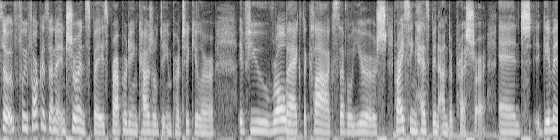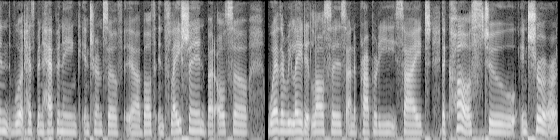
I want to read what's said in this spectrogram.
So, if we focus on the insurance space, property and casualty in particular, if you roll back the clock several years, pricing has been under pressure. And given what has been happening in terms of uh, both inflation, but also weather related losses on the property side, the cost to insure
